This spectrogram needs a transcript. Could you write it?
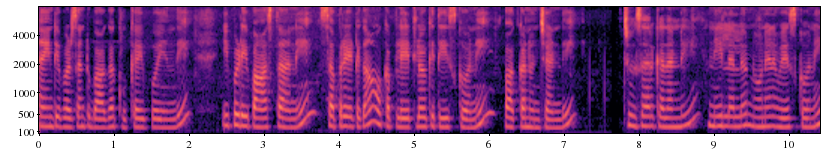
నైంటీ పర్సెంట్ బాగా కుక్ అయిపోయింది. ఇప్పుడు ఈ పాస్తాని సపరేట్గా ఒక ప్లేట్లోకి తీసుకొని పక్కన ఉంచండి చూసారు కదండి? నీళ్ళల్లో నూనెను వేసుకొని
